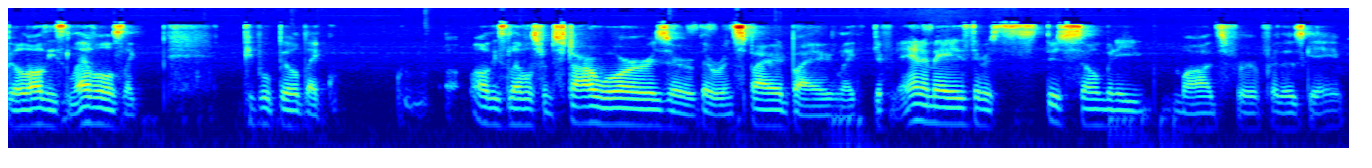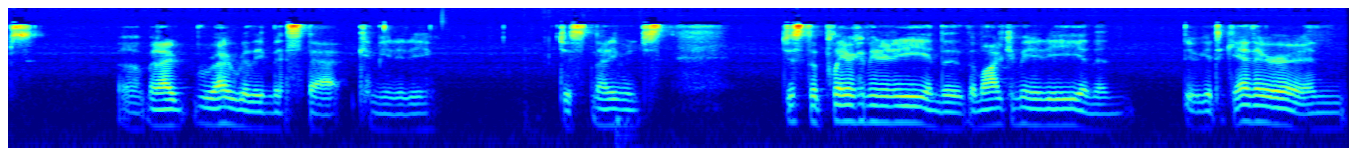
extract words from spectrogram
build all these levels like people build like all these levels from Star Wars or they were inspired by like different animes. There was there's so many mods for for those games, um, and I I really miss that community. Just not even just just the player community and the the mod community, and then they would get together and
